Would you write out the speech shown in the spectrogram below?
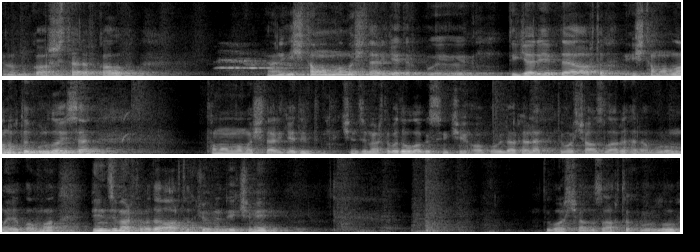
yəni bu qarşı tərəf qalıb. Yəni iş tamamlama işləri gedir. Bu e, digər evdə artıq iş tamamlanıbdır. Burada isə tamamlama işləri gedir. İkinci mərtəbədə ola bilsin ki, aboylar hələ divar kağızları hələ vurulmayıb, amma birinci mərtəbədə artıq göründüyü kimi divar kağızı artıq vurulub.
